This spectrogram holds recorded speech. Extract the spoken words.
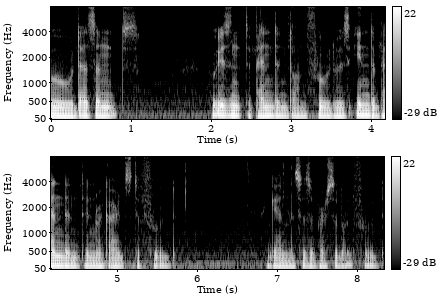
who doesn't, who isn't dependent on food, who is independent in regards to food. Again, this is a verse about food.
